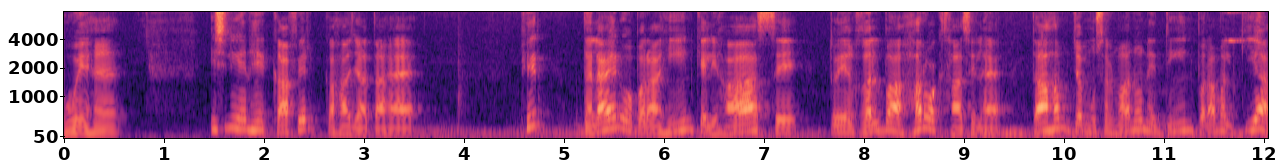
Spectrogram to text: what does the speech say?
ہوئے ہیں۔ اس لیے انہیں کافر کہا جاتا ہے۔ پھر دلائل و براہین کے لحاظ سے تو یہ غلبہ ہر وقت حاصل ہے۔ تاہم جب مسلمانوں نے دین پر عمل کیا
